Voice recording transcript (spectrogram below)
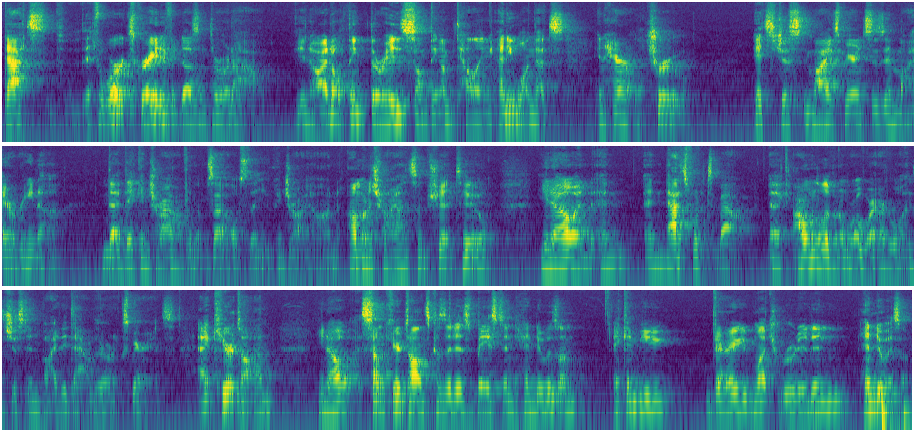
that's if it works, great. If it doesn't, throw it out. You know, I don't think there is something I'm telling anyone that's inherently true. It's just my experiences in my arena that they can try on for themselves, that you can try on. I'm gonna try on some shit too, you know, and and and that's what it's about. Like I want to live in a world where everyone's just invited to have their own experience. At Kirtan, you know, some Kirtans because it is based in Hinduism, it can be very much rooted in Hinduism,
